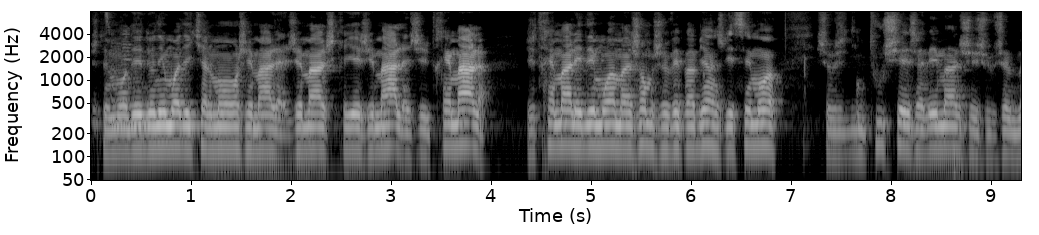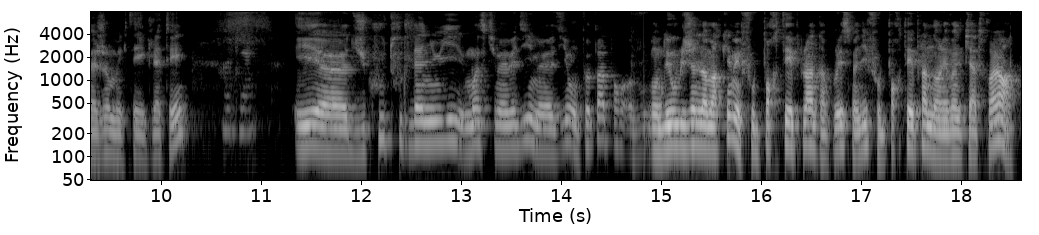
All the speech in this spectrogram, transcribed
je demandais, donnez-moi des calmants, j'ai mal, j'ai mal, je criais, j'ai mal, j'ai très mal, j'ai très mal, aidez-moi, ma jambe, je vais pas bien, je laissez-moi. Je, me touchait, j'avais mal, je, ma jambe était éclatée. Et euh, du coup, toute la nuit, moi, ce qu'il m'avait dit, il m'avait dit, on peut pas, on est obligé de le marquer, mais il faut porter plainte. La police m'a dit, il faut porter plainte dans les 24 heures,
